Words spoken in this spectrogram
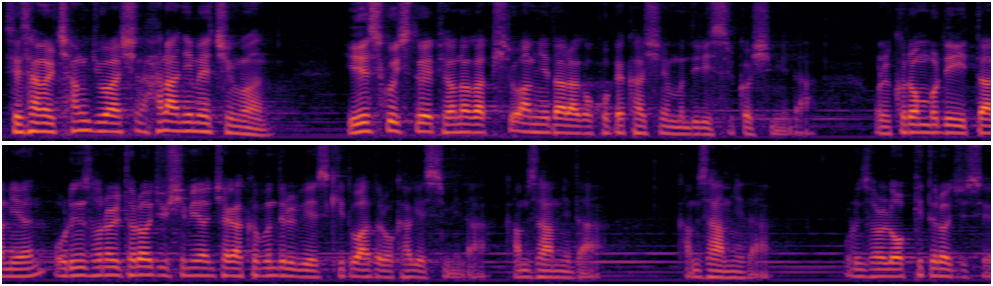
세상을 창조하신 하나님의 증언, 예수 그리스도의 변화가 필요합니다라고 고백하시는 분들이 있을 것입니다. 오늘 그런 분들이 있다면 오른손을 들어주시면 제가 그분들을 위해서 기도하도록 하겠습니다. 감사합니다. 감사합니다. 오른손을 높이 들어주세요.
